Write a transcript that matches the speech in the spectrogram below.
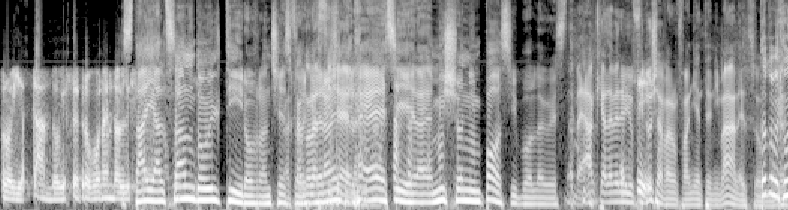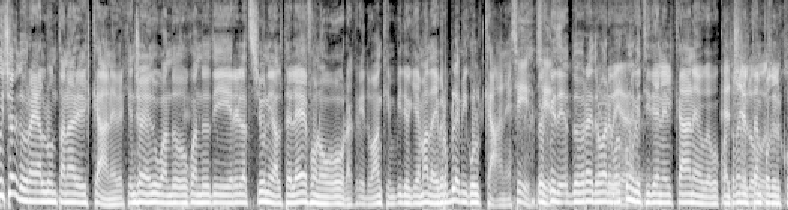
proiettando, che stai proponendo alle Stai alzando il tiro, Francesco. Veramente- Eh sì, è Mission Impossible questa. Vabbè, anche ad avere più sì. fiducia non fa niente di male. Insomma. Tanto per cominciare dovrei allontanare il cane, perché in genere tu quando, quando ti relazioni al telefono, ora credo anche in videochiamata, hai problemi col cane. Sì, per sì, cui sì. dovrei trovare Lui qualcuno è- che ti tiene il cane, quantomeno il geloso, tempo del è geloso,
